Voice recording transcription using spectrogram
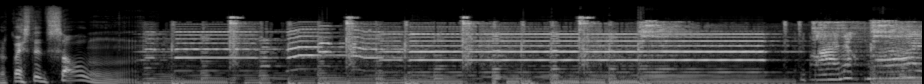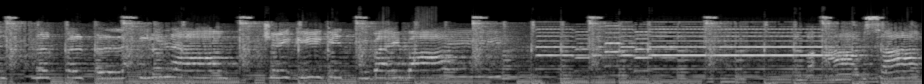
requested song. Panak man, nagpalpalakilang Siya'y igit bye-bye Maabsak,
